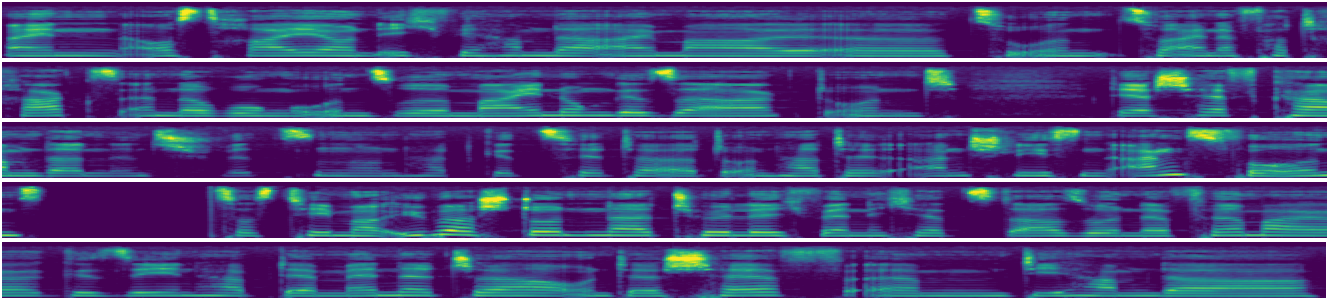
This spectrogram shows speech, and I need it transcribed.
Ein Australier und ich, wir haben da einmal äh, zu, zu einer Vertragsänderung unsere Meinung gesagt und der Chef kam dann ins Schwitzen und hat gezittert und hatte anschließend Angst vor uns. Das Thema Überstunden natürlich, wenn ich jetzt da so in der Firma gesehen habe, der Manager und der Chef, ähm, die haben da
